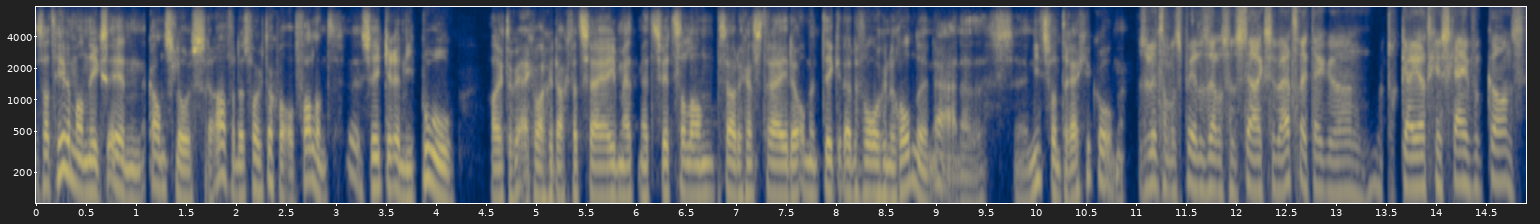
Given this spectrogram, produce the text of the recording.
zat helemaal niks in. Kansloos eraf. En dat vond ik toch wel opvallend. Eh, Zeker in die pool had ik toch echt wel gedacht dat zij met, met Zwitserland zouden gaan strijden om een ticket naar de volgende ronde. Nou, daar is eh, niets van terechtgekomen. Zwitserland spelen zelfs hun sterkste wedstrijd tegen. Turkije had geen schijn van kans.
